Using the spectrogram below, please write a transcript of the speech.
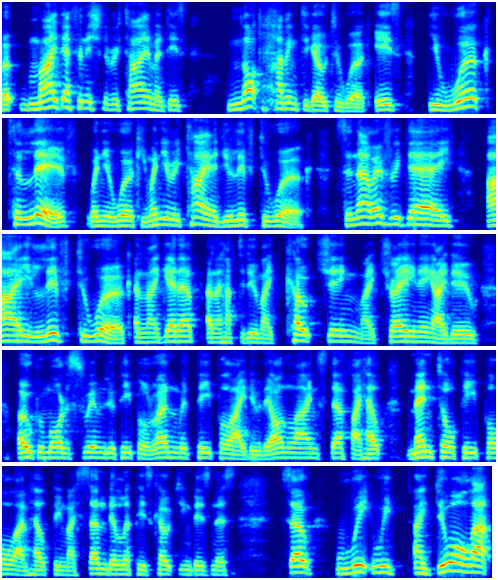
But my definition of retirement is not having to go to work is you work to live when you're working. When you're retired, you live to work. So now every day I live to work and I get up and I have to do my coaching, my training. I do open water swims with people, run with people. I do the online stuff. I help mentor people. I'm helping my son build up his coaching business. So we, we I do all that,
